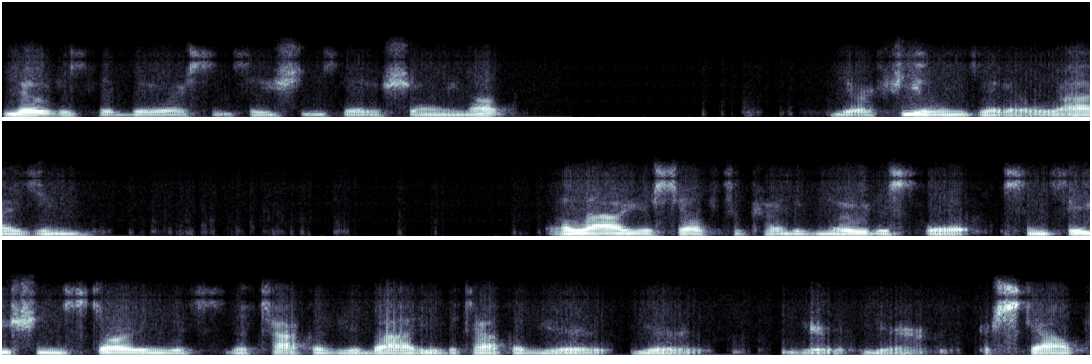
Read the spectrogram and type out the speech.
Notice that there are sensations that are showing up. There are feelings that are arising. Allow yourself to kind of notice the sensations starting with the top of your body, the top of your your your your, your scalp.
